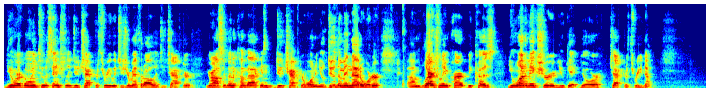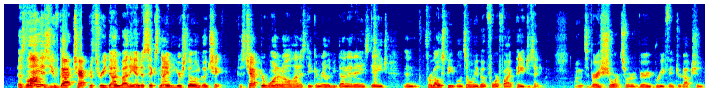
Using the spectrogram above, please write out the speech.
you are going to essentially do Chapter 3, which is your methodology chapter. You're also going to come back and do chapter one, and you'll do them in that order, um, largely in part because you want to make sure you get your chapter three done. As long as you've got chapter three done by the end of 690, you're still in good shape. Because chapter one, in all honesty, can really be done at any stage, and for most people, it's only about four or five pages anyway. Um, it's a very short, sort of very brief introduction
